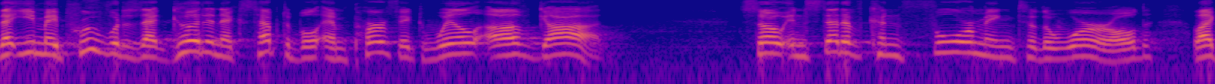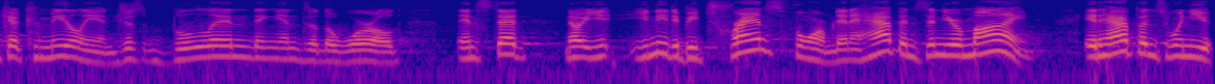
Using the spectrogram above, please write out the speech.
that ye may prove what is that good and acceptable and perfect will of God. So instead of conforming to the world like a chameleon, just blending into the world, instead, no, you, you need to be transformed, and it happens in your mind. It happens when you,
